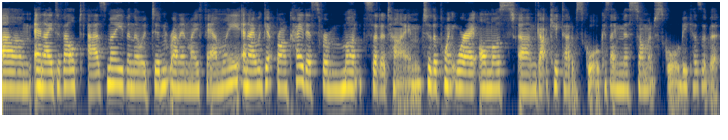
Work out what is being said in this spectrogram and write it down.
Um, and I developed asthma, even though it didn't run in my family. And I would get bronchitis for months at a time to the point where I almost um, got kicked out of school because I missed so much school because of it.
